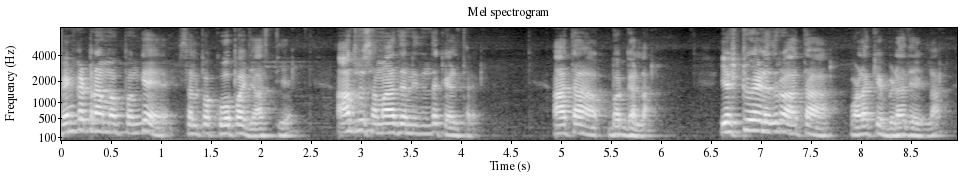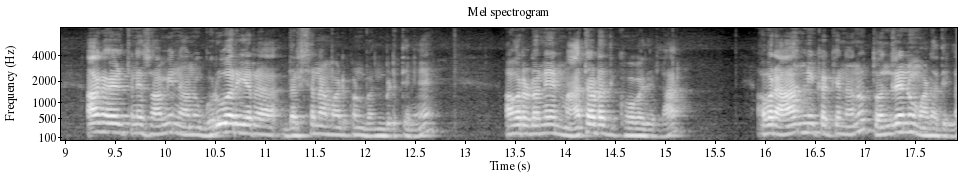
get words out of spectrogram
ವೆಂಕಟರಾಮಪ್ಪಂಗೆ ಸ್ವಲ್ಪ ಕೋಪ ಜಾಸ್ತಿ. ಆದರೂ ಸಮಾಧಾನದಿಂದ ಕೇಳ್ತಾರೆ. ಆತ ಬಗ್ಗಲ್ಲ. ಎಷ್ಟು ಹೇಳಿದರೂ ಆತ ಒಳಕ್ಕೆ ಬಿಡೋದೇ ಇಲ್ಲ. ಆಗ ಹೇಳ್ತಾನೆ, ಸ್ವಾಮಿ, ನಾನು ಗುರುವರಿಯರ ದರ್ಶನ ಮಾಡ್ಕೊಂಡು ಬಂದುಬಿಡ್ತೀನಿ. ಅವರೊಡನೆ ಮಾತಾಡೋದಕ್ಕೆ ಹೋಗೋದಿಲ್ಲ. ಅವರ ಆಹ್ನಿಕಕ್ಕೆ ನಾನು ತೊಂದರೆನೂ ಮಾಡೋದಿಲ್ಲ.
